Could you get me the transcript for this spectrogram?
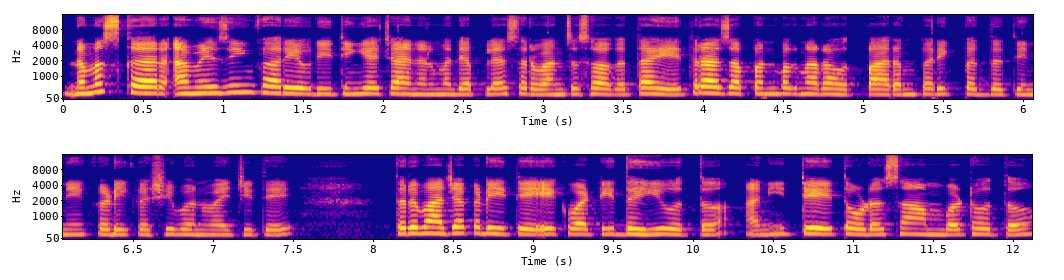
नमस्कार अमेझिंग फॉर एव्हरीथिंग या चॅनलमध्ये आपल्या सर्वांचं स्वागत आहे. तर आज आपण बघणार आहोत पारंपरिक पद्धतीने कढी कशी बनवायची ते. तर माझ्याकडे इथे एक वाटी दही होतं आणि ते थोडंसं आंबट होतं.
